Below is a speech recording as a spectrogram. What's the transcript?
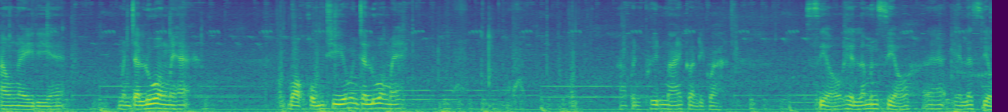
เอาไงดีฮะ มันจะล่วงไหมฮะ บอกผมทีว่ามันจะล่วงไหมเอาเป็นพื้นไม้ก่อนดีกว่า เสียว เห็นแล้วมันเสียวนะฮะ เห็นแล้วเสียว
